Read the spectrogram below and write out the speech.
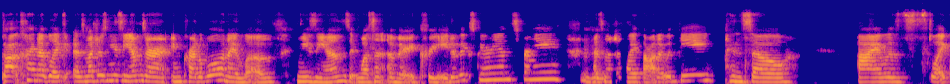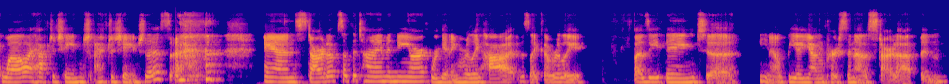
got kind of like as much as museums are incredible and I love museums, it wasn't a very creative experience for me mm-hmm. as much as I thought it would be. And so I was like, well, I have to change, I have to change this. And startups at the time in New York were getting really hot. It was like a really fuzzy thing to, you know, be a young person at a startup and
